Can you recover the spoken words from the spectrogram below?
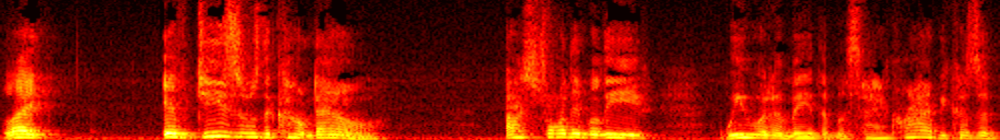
Like, if Jesus was to come down, I strongly believe we would have made the Messiah cry because of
